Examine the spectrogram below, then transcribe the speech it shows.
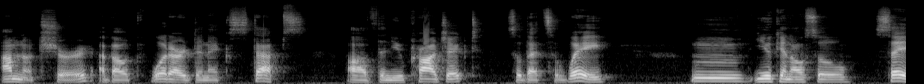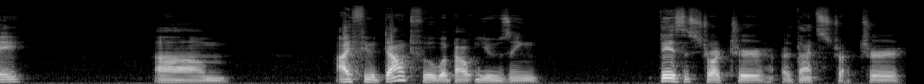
I'm not sure about what are the next steps of the new project. So that's a way. Mm, you can also say, um, I feel doubtful about using this structure or that structure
